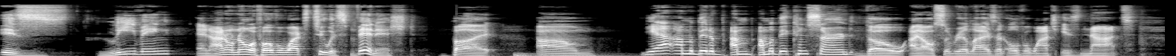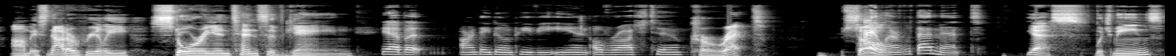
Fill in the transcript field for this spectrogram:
is leaving and I don't know if Overwatch 2 is finished, but um yeah, I'm a bit of, I'm I'm a bit concerned though. I also realize that Overwatch is not um it's not a really story intensive game. Yeah, but aren't they doing PVE in Overwatch too? Correct. So I learned what that meant. yes, which means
